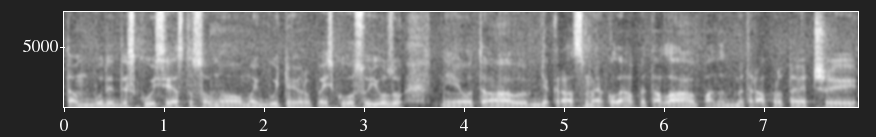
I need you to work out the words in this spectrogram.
Там буде дискусія стосовно майбутнього Європейського союзу. І от е, якраз моя колега питала пана Дмитра про те, чи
